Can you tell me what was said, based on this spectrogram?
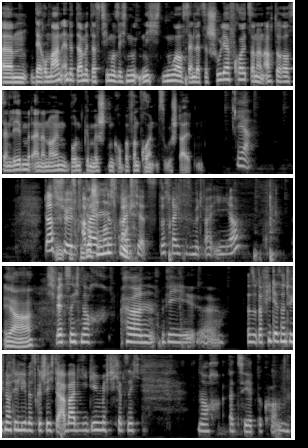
Ähm, der Roman endet damit, dass Timo sich nu nicht nur auf sein letztes Schuljahr freut, sondern auch darauf, sein Leben mit einer neuen, bunt gemischten Gruppe von Freunden zu gestalten. Ja. Das ist Das schön, klingt aber doch schon ganz das gut. reicht jetzt. Das reicht jetzt mit AI, ja? Ja, Ich will jetzt nicht noch hören, wie. Äh, also da fehlt jetzt natürlich noch die Liebesgeschichte, aber die, die möchte ich jetzt nicht noch erzählt bekommen.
